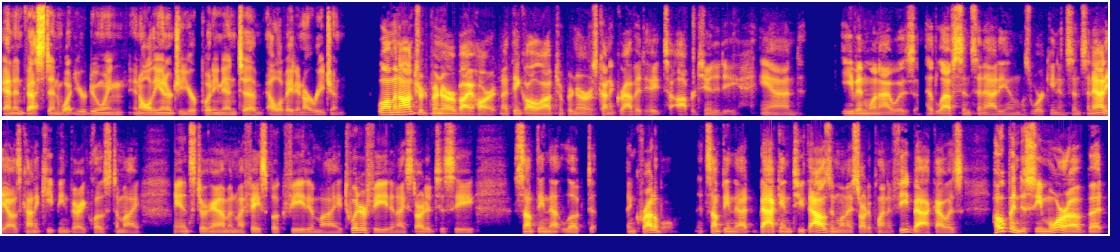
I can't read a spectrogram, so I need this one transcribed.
and invest in what you're doing and all the energy you're putting into elevating our region. Well, I'm an entrepreneur by heart, and I think all entrepreneurs kind of gravitate to opportunity. And even when I was had left Cincinnati and was working in Cincinnati, I was kind of keeping very close to my Instagram and my Facebook feed and my Twitter feed, and I started to see something that looked incredible. It's something that back in 2000, when I started Planet Feedback, I was hoping to see more of, but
